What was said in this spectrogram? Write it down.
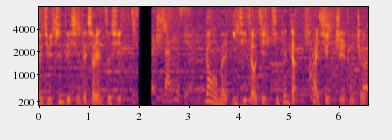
最具针对性的校园资讯，时大热点，让我们一起走进今天的快讯直通车。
